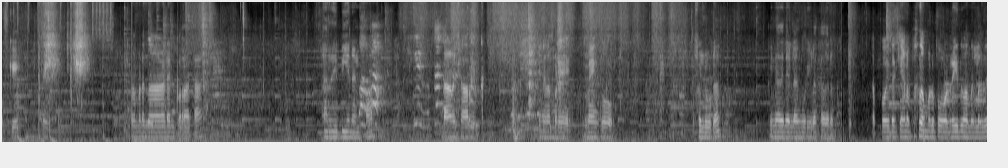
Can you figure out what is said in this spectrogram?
ഓക്കെ നമ്മുടെ നാടൻ പൊറോട്ട അറേബ്യൻ അൽഫാം ഇതാണ് ഷാറൂഖ്. പിന്നെ നമ്മുടെ മാംഗോ ഫലൂഡ പിന്നെ അതിനെല്ലാം കൂടിയുള്ള സാധനം. അപ്പോൾ ഇതൊക്കെയാണ് ഇപ്പോൾ നമ്മളിപ്പോൾ ഓർഡർ ചെയ്ത് വന്നുള്ളത്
